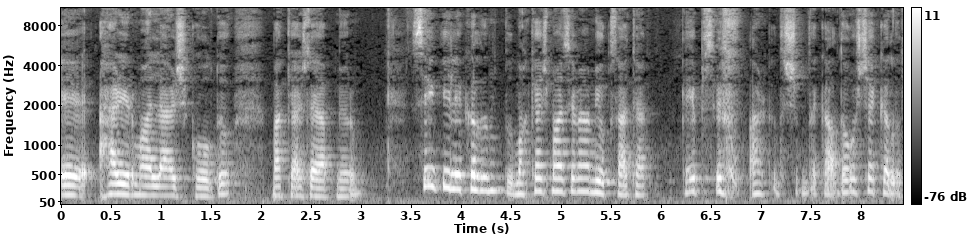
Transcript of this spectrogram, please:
Ee, her yerim alerjik oldu. Makyaj da yapmıyorum. Sevgiyle kalın. Makyaj malzemem yok zaten. Hepsi arkadaşımda kaldı. Hoşça kalın.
